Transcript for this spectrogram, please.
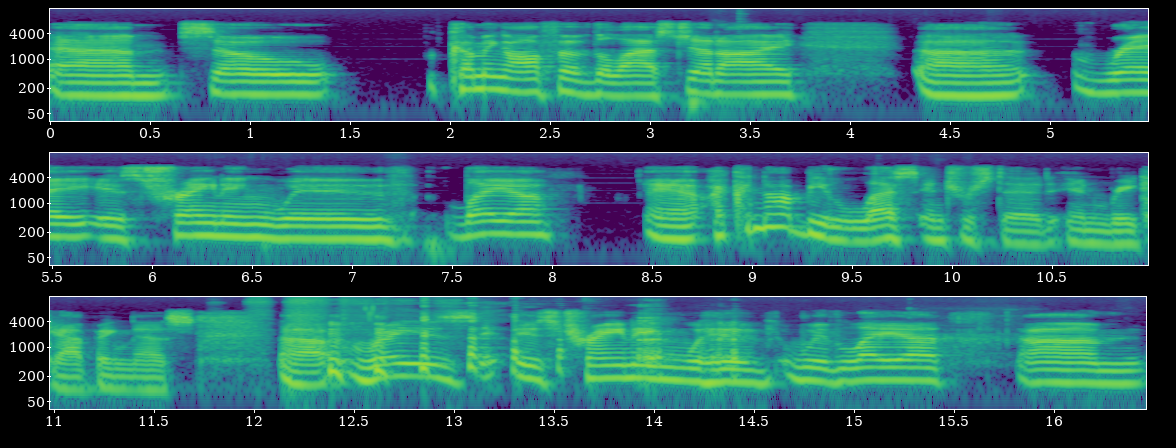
Um, so coming off of the Last Jedi, uh, Rey is training with Leia. And I could not be less interested in recapping this. Uh, Rey is is training with with Leia um,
